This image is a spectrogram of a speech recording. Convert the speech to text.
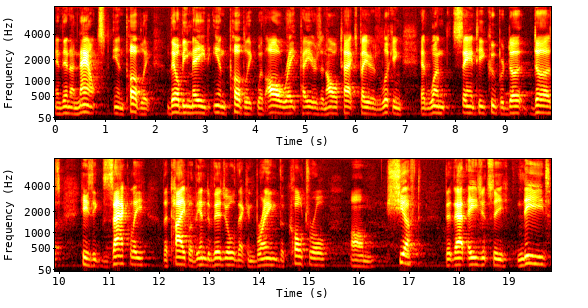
and then announced in public. They'll be made in public with all ratepayers and all taxpayers looking at what Santee Cooper do, does. He's exactly the type of individual that can bring the cultural um, shift that that agency needs.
